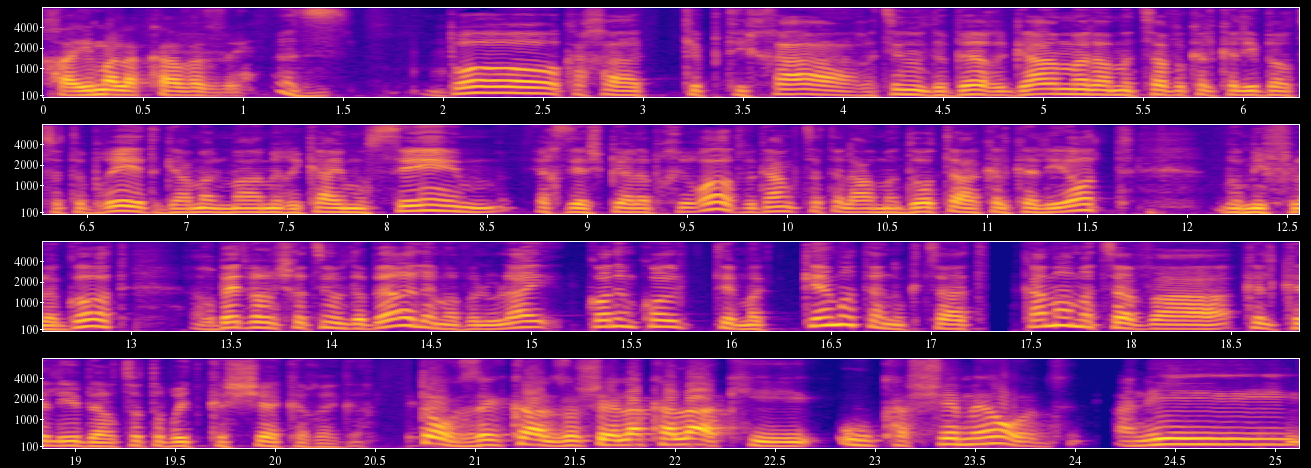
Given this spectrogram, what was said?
חיים על הקו הזה. אז בוא ככה כפתיחה, רצינו לדבר גם על המצב הכלכלי בארצות הברית, גם על מה האמריקאים עושים, איך זה ישפיע על הבחירות, וגם קצת על העמדות הכלכליות במפלגות. הרבה דברים שרצינו לדבר עליהם, אבל אולי קודם כל תמקם אותנו קצת כמה המצב הכלכלי בארצות הברית קשה כרגע? טוב, זה קל, זו שאלה קלה, כי הוא קשה מאוד. אני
